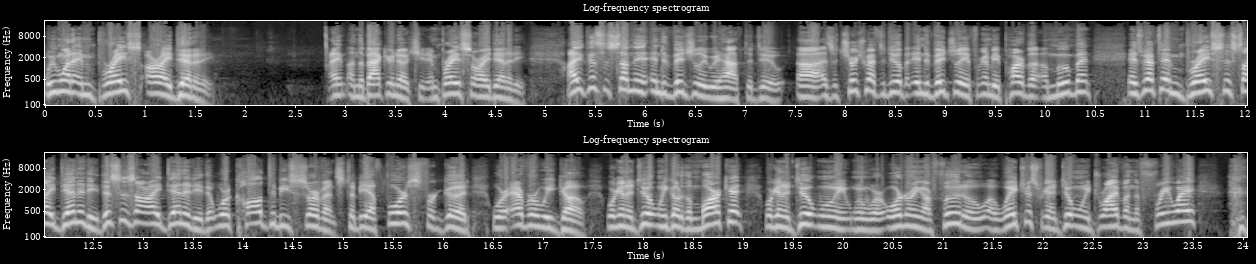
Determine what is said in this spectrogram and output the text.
we want to embrace our identity. On the back of your note sheet, embrace our identity. I think this is something that individually we have to do. Uh, as a church, we have to do it, but individually, if we're going to be part of a, a, movement, is we have to embrace this identity. This is our identity that we're called to be servants, to be a force for good wherever we go. We're going to do it when we go to the market. We're going to do it when, we, when we're ordering our food, a, a waitress. We're going to do it when we drive on the freeway.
